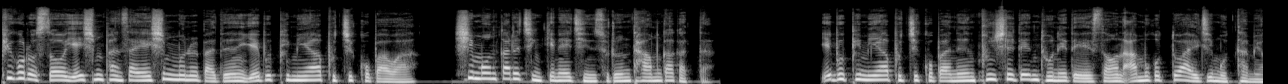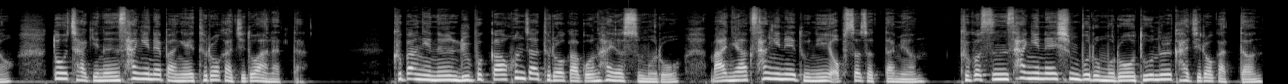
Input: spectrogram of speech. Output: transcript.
피고로서 예심판사의 신문을 받은 예브피미아 부치코바와 시몬 까르친킨의 진술은 다음과 같다. 예브피미아 부치코바는 분실된 돈에 대해선 아무것도 알지 못하며 또 자기는 상인의 방에 들어가지도 않았다. 그 방에는 류브가 혼자 들어가곤 하였으므로 만약 상인의 돈이 없어졌다면 그것은 상인의 심부름으로 돈을 가지러 갔던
